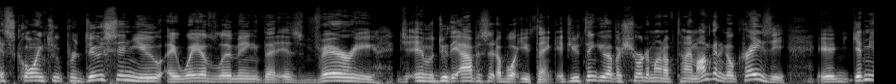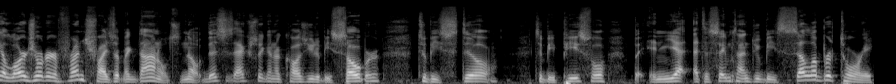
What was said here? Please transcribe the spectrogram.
it's going to produce in you a way of living that is very, it will do the opposite of what you think. If you think you have a short amount of time, I'm going to go crazy. Uh, give me a large order of french fries at McDonald's. No, this is actually going to cause you to be sober, to be still, to be peaceful, but and yet at the same time to be celebratory.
